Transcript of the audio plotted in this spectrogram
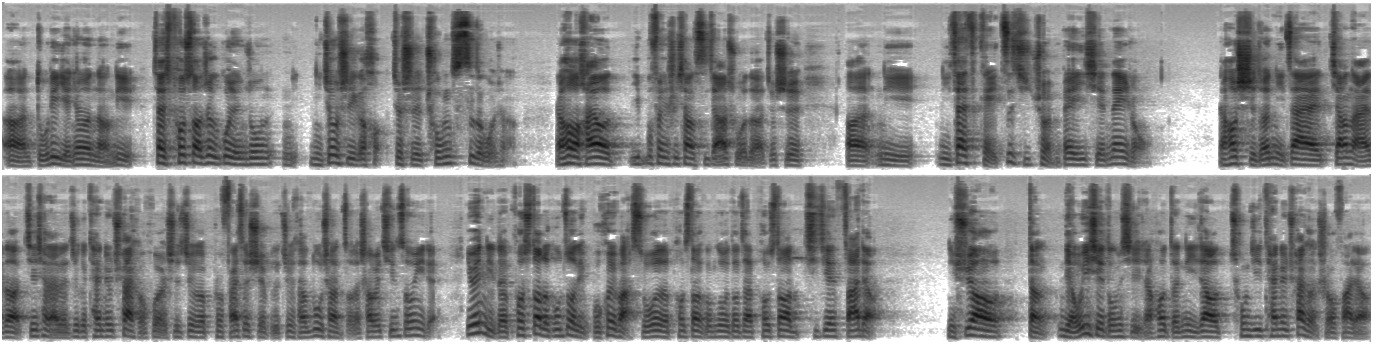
呃独立研究的能力。在 postdoc 这个过程中，你你就是一个后就是冲刺的过程。然后还有一部分是像思佳说的，就是呃你你在给自己准备一些内容。然后使得你在将来的接下来的这个 tenure track 或者是这个 professorship 的这条路上走的稍微轻松一点，因为你的 postdoc 的工作你不会把所有的 postdoc 工作都在 postdoc 期间发掉，你需要等留一些东西，然后等你要冲击 tenure track 的时候发掉，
